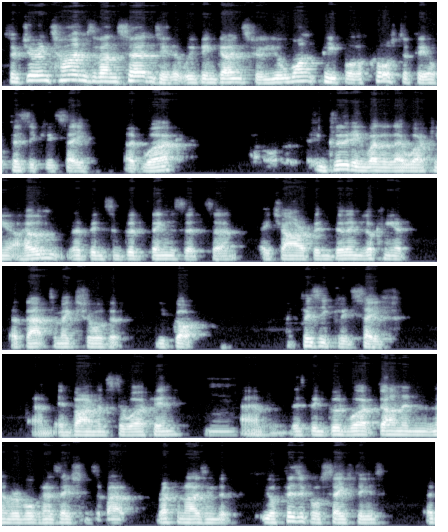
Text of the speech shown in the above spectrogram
So during times of uncertainty that we've been going through, you'll want people, of course, to feel physically safe at work, including whether they're working at home. There have been some good things that uh, HR have been doing, looking at, at that to make sure that you've got physically safe um, environments to work in. Mm. Um, there's been good work done in a number of organizations about recognizing that your physical safety is at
